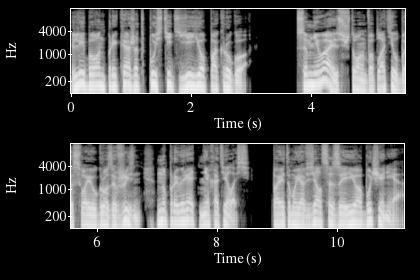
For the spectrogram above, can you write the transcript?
либо он прикажет пустить ее по кругу. Сомневаюсь, что он воплотил бы свои угрозы в жизнь, но проверять не хотелось. Поэтому я взялся за ее обучение,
